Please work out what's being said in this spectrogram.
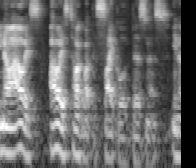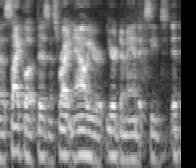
You know, I always I always talk about the cycle of business. You know, the cycle of business. Right now, your your demand exceeds it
